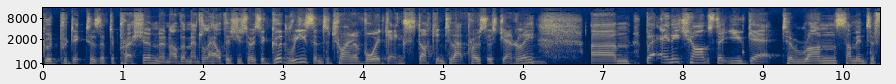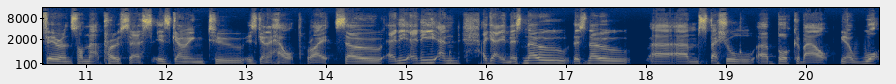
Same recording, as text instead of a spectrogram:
good predictors of depression and other mental health issues. So it's a good reason to try and avoid getting stuck into that process generally. Mm. Um, but any chance that you get to run some interference on that process is going to is going to help, right? So any any and again, there's no there's no uh, um, special uh, book about you know what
